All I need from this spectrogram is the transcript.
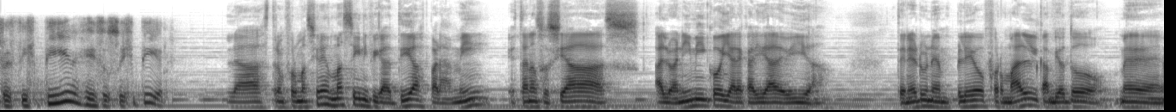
resistir y subsistir. Las transformaciones más significativas para mí están asociadas a lo anímico y a la calidad de vida. Tener un empleo formal cambió todo. Me,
